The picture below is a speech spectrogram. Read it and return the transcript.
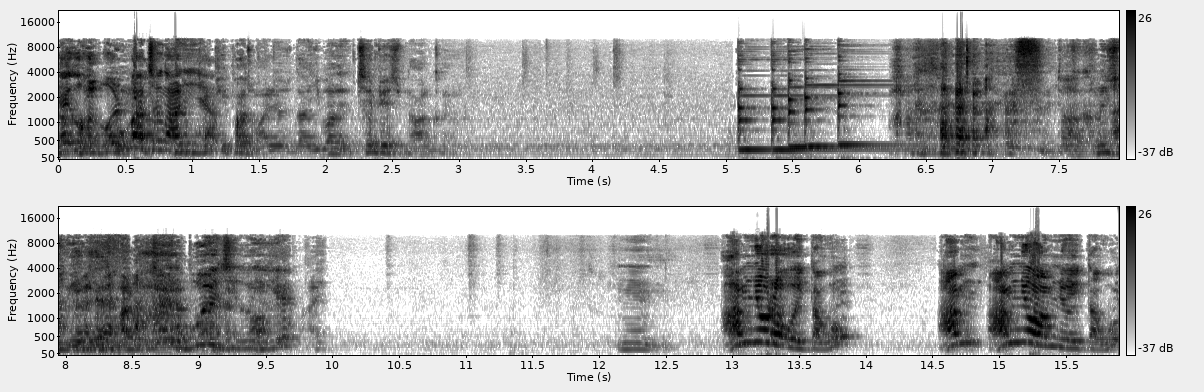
야 이거 얼마 천 아니냐? 피파 좀 알려줘. 나 이번에 챔피언십 나갈 거야. 아, 그런 식으로 얘기하지 말고. 뭐야 지금 이게? 아이. 음, 압류라고 있다고? 암 압류 압류 있다고?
